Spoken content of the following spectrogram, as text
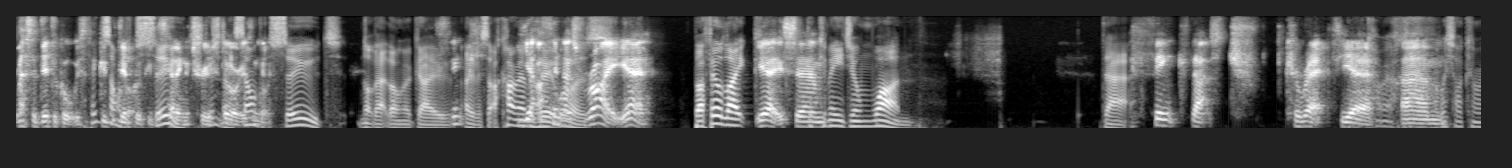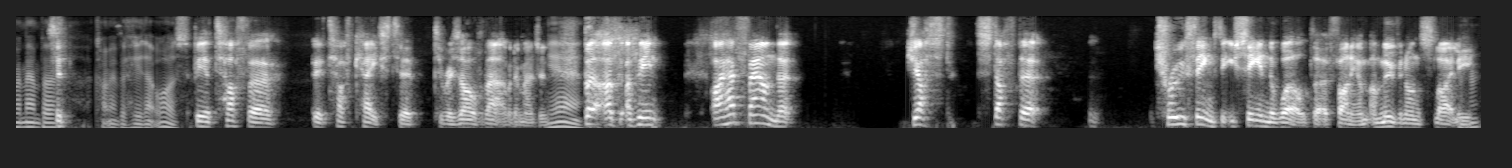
That's a difficult with difficulty sued. telling a true story. Someone got it? sued not that long ago I think- over. I can't remember Yeah, who I think it was. that's right. Yeah, But I feel like yeah. It's the um, comedian won that I think that's tr- correct. Yeah. can't, I Um, wish I can remember. so- I can't remember who that was. be a tougher, a tough case to to resolve that. I would imagine. Yeah. But I, I mean, I have found that just stuff that true things that you see in the world that are funny. I'm, I'm moving on slightly, Mhm.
